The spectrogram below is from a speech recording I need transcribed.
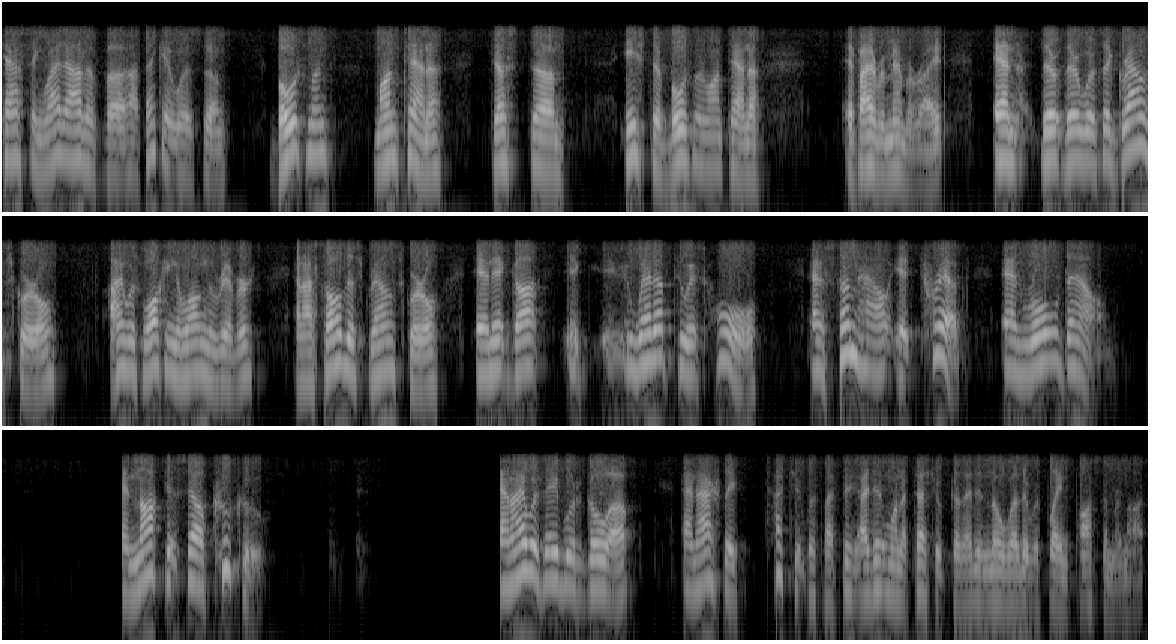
casting right out of, uh, I think it was um, Bozeman, Montana, just um, east of Bozeman, Montana, if I remember right. And there, there was a ground squirrel I was walking along the river and I saw this ground squirrel and it got it, it went up to its hole and somehow it tripped and rolled down and knocked itself cuckoo. And I was able to go up and actually touch it with my fish. I didn't want to touch it because I didn't know whether it was playing possum or not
